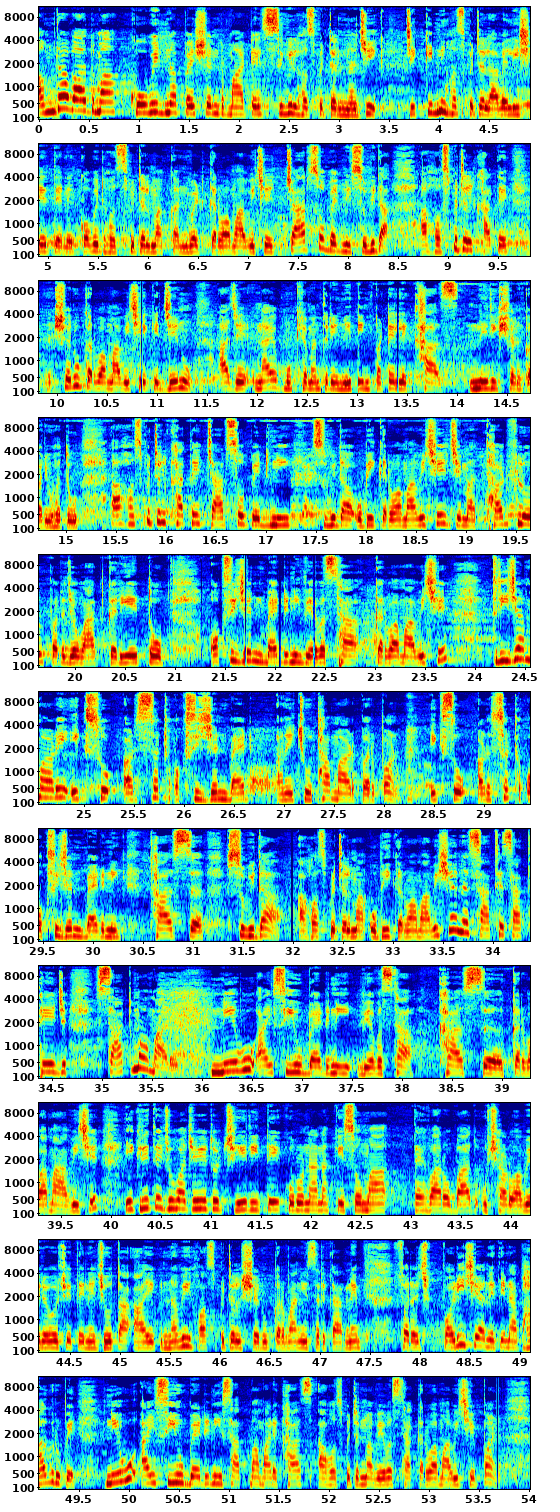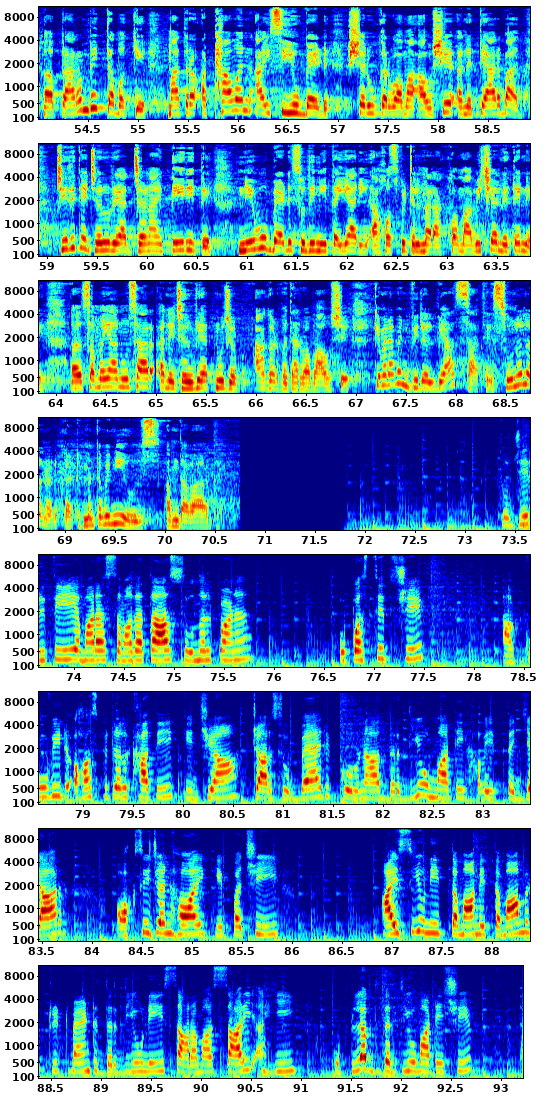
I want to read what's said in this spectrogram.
અમદાવાદમાં કોવિડના પેશન્ટ માટે સિવિલ હોસ્પિટલ નજીક જે કિડની હોસ્પિટલ આવેલી છે તેને કોવિડ હોસ્પિટલમાં કન્વર્ટ કરવામાં આવી છે. ચારસો બેડની સુવિધા આ હોસ્પિટલ ખાતે શરૂ કરવામાં આવી છે કે જેનું આજે નાયબ મુખ્યમંત્રી નીતિન પટેલે ખાસ નિરીક્ષણ કર્યું હતું. આ હોસ્પિટલ ખાતે ચારસો બેડની સુવિધા ઊભી કરવામાં આવી છે. જેમાં થર્ડ ફ્લોર પર જો વાત કરીએ તો ઓક્સિજન બેડની વ્યવસ્થા કરવામાં આવી છે. ત્રીજા માળે એકસો અડસઠ ઓક્સિજન બેડ અને ચોથા માળ પર પણ એકસો અડસઠ ઓક્સિજન બેડની ખાસ સુવિધા આ હોસ્પિટલમાં ઊભી કરવામાં આવી છે અને સાથે સાથે જ સાતમા માળે નેવું આઈસીયુ બેડની વ્યવસ્થા ખાસ કરવામાં આવી છે. એક રીતે જોવા જઈએ તો જે રીતે કોરોનાના કેસોમાં તહેવારો બાદ ઉછાળો આવી રહ્યો છે. તેને જોતા આ એક નવી હોસ્પિટલ શરૂ કરવાની સરકારને ફરજ પડી છે અને તેના ભાગરૂપે નેવું આઈસીયુ બેડની સાતમા માળે ખાસ આ હોસ્પિટલમાં વ્યવસ્થા કરવામાં આવી છે. પણ પ્રારંભિક તબક્કે માત્ર અઠાવન આઈસીયુ બેડ શરૂ કરવામાં આવશે અને ત્યારબાદ જે રીતે જરૂરિયાત જણાય તે રીતે નેવું બેડ સુધીની તૈયારી આ હોસ્પિટલમાં રાખવામાં આવી છે અને તેને સમયાનુસાર અને જરૂરિયાત મુજબ આગળ વધારવામાં આવશે. કેમેરામેન વિરલ વ્યાસ સાથે સોનલ અનડકટ, મંતવ્ય ન્યૂઝ, અમદાવાદ. તો જે રીતે અમારા સંવાદદાતા સોનલ પણ ઉપસ્થિત છે, આ કોવિડ હોસ્પિટલ ખાતે કે જ્યાં ચારસો બેડ કોરોના દર્દીઓ માટે હવે તૈયાર ઓક્સિજન હોય કે પછી આઈસીયુની તમામે તમામ ટ્રીટમેન્ટ દર્દીઓને સારામાં સારી અહીં ઉપલબ્ધ દર્દીઓ માટે છે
